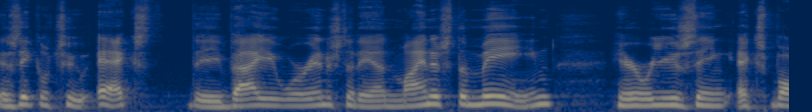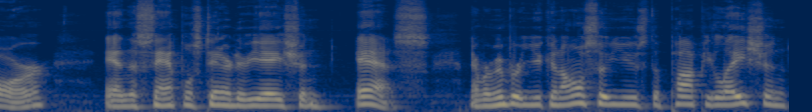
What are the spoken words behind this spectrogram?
is equal to X, the value we're interested in, minus the mean, here we're using X bar, and the sample standard deviation S. Now remember, you can also use the population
